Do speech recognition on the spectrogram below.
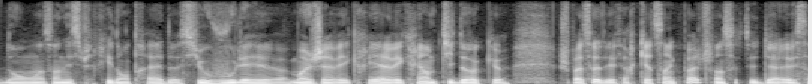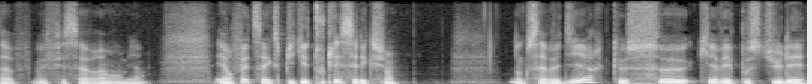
dans un esprit d'entraide, si vous voulez. moi, j'avais écrit, elle avait écrit un petit doc, je sais pas, ça devait faire 4-5 pages, enfin, ça avait fait ça vraiment bien. Et en fait, ça expliquait toutes les sélections. Donc ça veut dire que ceux qui avaient postulé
